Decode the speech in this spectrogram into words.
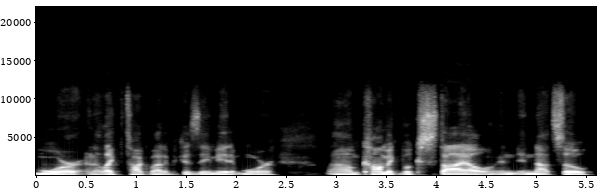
more and i like to talk about it because they made it more um, comic book style and, and not so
